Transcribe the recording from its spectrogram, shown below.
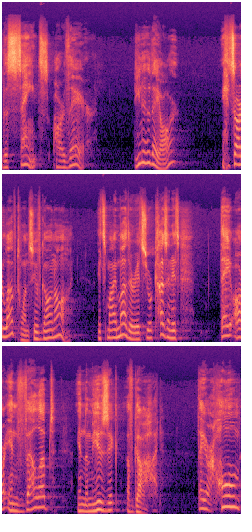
the saints are there. Do you know who they are? It's our loved ones who've gone on. It's my mother, it's your cousin. It's they are enveloped in the music of God. They are home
